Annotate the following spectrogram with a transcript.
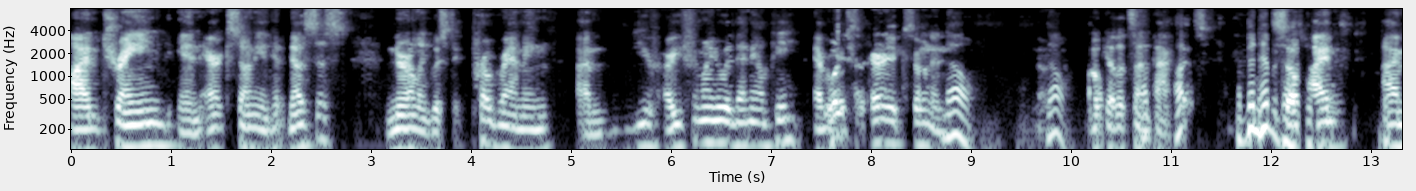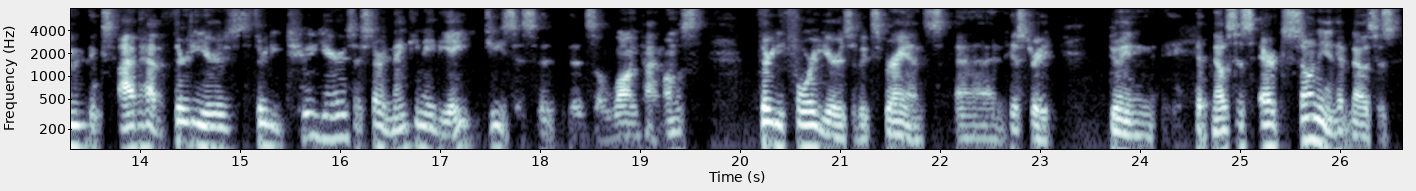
I'm trained in Ericksonian hypnosis, neurolinguistic programming. I'm. You are you familiar with NLP? What's Ericksonian? No, no, no. Okay, let's unpack I, this. I've been hypnotized. So. I'm. I'm. I've had 30 years, 32 years. I started in 1988. Jesus, it's a long time. Almost 34 years of experience and history doing hypnosis, Ericksonian hypnosis.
